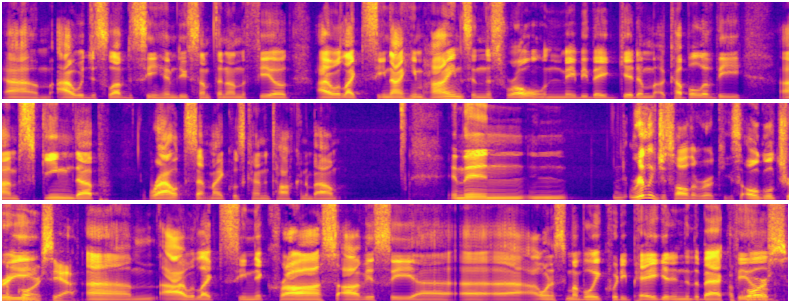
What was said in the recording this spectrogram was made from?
Um, I would just love to see him do something on the field. I would like to see Nyheim Hines in this role, and maybe they get him a couple of the um, schemed up routes that Mike was kind of talking about and then mm, really just all the rookies. Ogletree, of course, yeah. Um, I would like to see Nick Cross. Obviously, uh, uh, I want to see my boy Kwity Paye get into the backfield. Of course.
